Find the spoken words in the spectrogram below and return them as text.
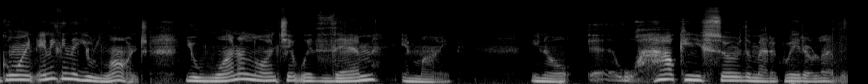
going, anything that you launch, you want to launch it with them in mind. You know uh, how can you serve them at a greater level?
